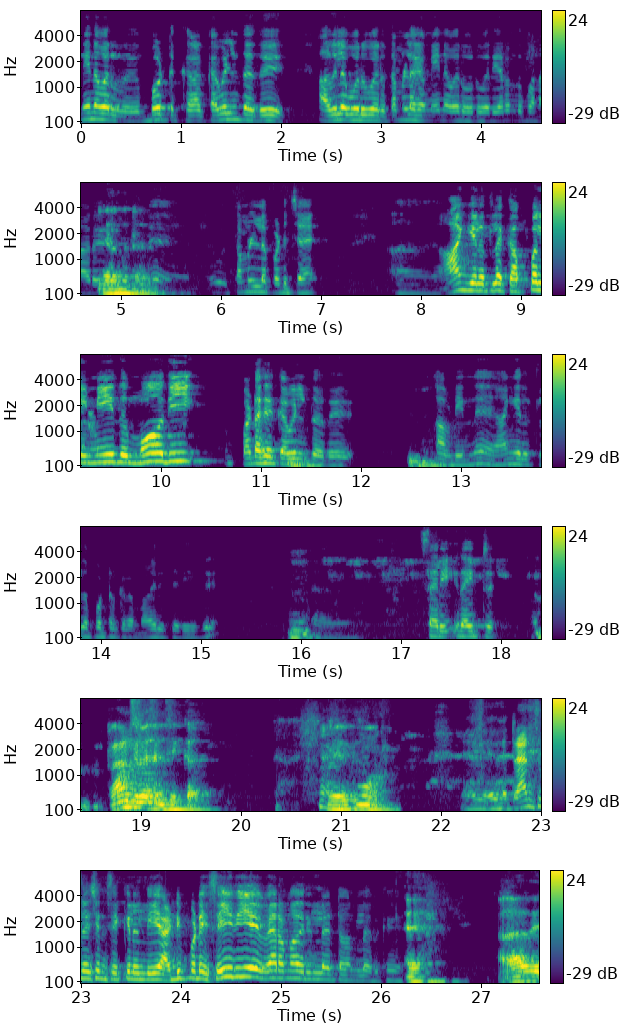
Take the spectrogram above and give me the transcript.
மீனவர் போட்டு கவிழ்ந்தது. அதுல ஒருவர் தமிழக மீனவர் ஒருவர் இறந்து போனாரு தமிழ்ல படிச்சேன். ஆங்கிலத்துல கப்பல் மீது மோதி படகு கவிழ்ந்தது அப்படின்னு ஆங்கிலத்துல போட்டிருக்கிற மாதிரி தெரியுது. சரி ரைட்டு. டிரான்ஸ்லேஷன் சிக்கல். இருக்குமோ? டிரான்ஸ்லேஷன் சிக்கல் இல்லையே அடிப்படை செய்தியே வேற மாதிரி இல்ல டோன்ல இருக்கு. அதாவது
